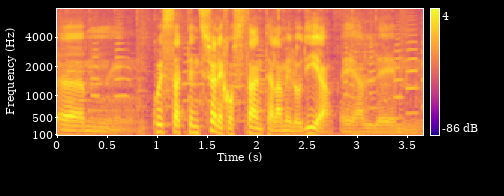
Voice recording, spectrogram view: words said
ehm, questa attenzione costante alla melodia e, alle, mm,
